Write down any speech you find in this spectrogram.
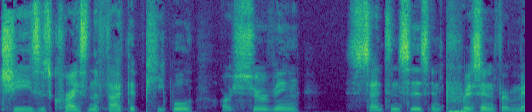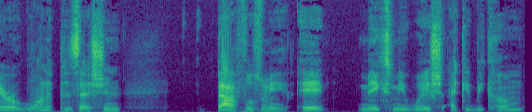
Jesus Christ. And the fact that people are serving sentences in prison for marijuana possession baffles me. It makes me wish I could become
